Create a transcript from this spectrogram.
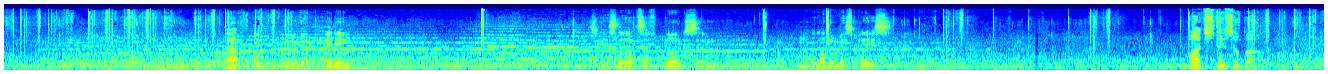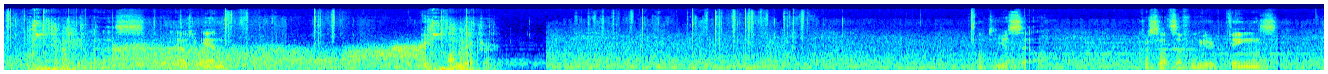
Ah, oh, oh you were hiding. So yes, lots of books. I'm, I'm loving this place. What's this about? Okay, let us out again. Pawnbroker. What do you sell? Of course, lots of weird things.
